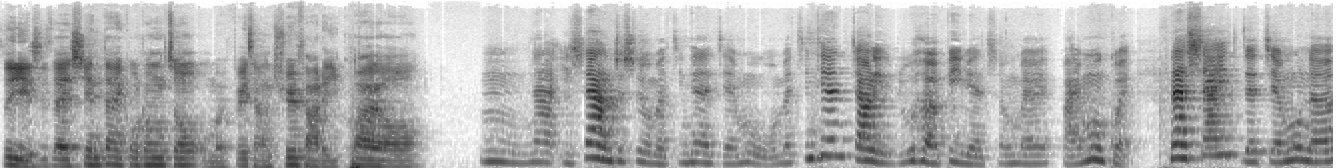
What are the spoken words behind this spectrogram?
这也是在现代沟通中我们非常缺乏的一块哦。嗯，那以上就是我们今天的节目。我们今天教你如何避免成为白目鬼。那下一集的节目呢？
